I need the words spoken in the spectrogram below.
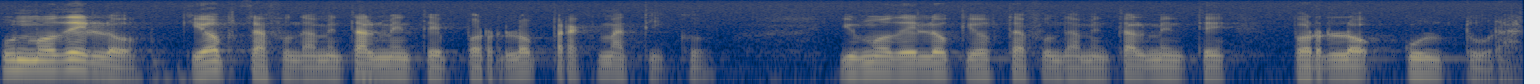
un modelo que opta fundamentalmente por lo pragmático y un modelo que opta fundamentalmente por lo cultural.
